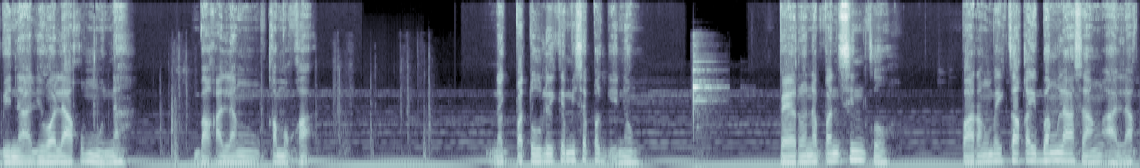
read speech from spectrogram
Binaliwala ko muna. Baka lang kamuka. Nagpatuloy kami sa pag-inom. Pero napansin ko, parang may kakaibang lasa ang alak.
